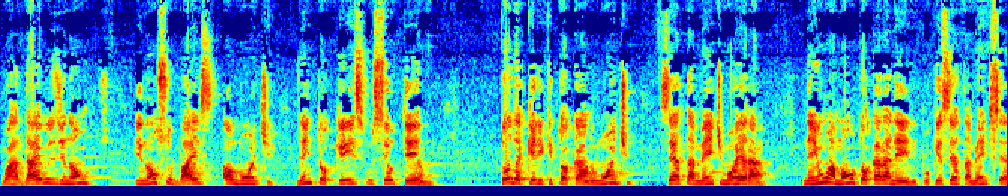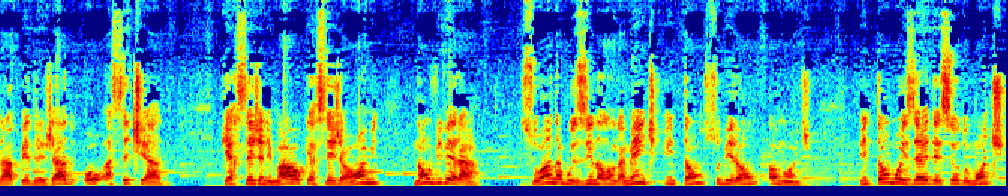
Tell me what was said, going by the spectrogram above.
Guardai-vos de não e não subais ao monte, nem toqueis o seu termo. Todo aquele que tocar no monte certamente morrerá. Nenhuma mão tocará nele, porque certamente será apedrejado ou asseteado. Quer seja animal, quer seja homem, não viverá. Suando a buzina longamente, então subirão ao monte. Então Moisés desceu do monte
